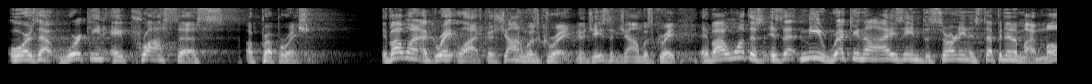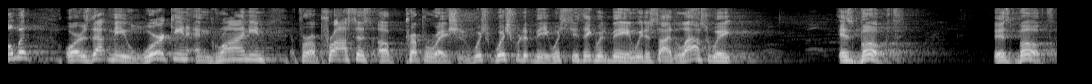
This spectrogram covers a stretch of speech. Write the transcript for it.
or is that working a process of preparation? If I want a great life, because John was great, you know, Jesus and John was great. If I want this, is that me recognizing, discerning, and stepping into my moment? Or is that me working and grinding for a process of preparation? Which, which would it be? Which do you think would be? And we decided last week is both. Is both.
